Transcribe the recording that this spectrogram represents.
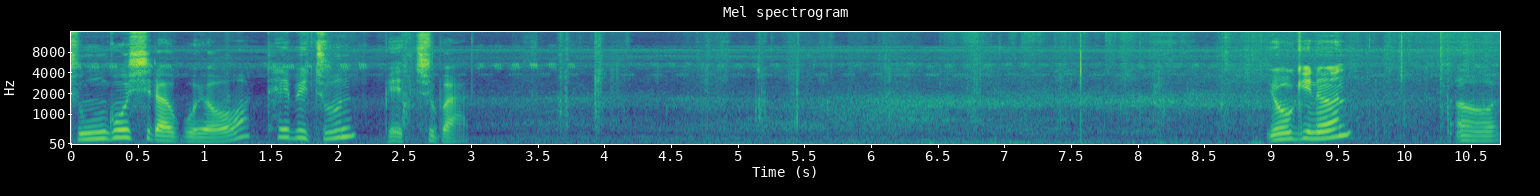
준 곳이라고요. 퇴비 준 배추밭. 여기는 어,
